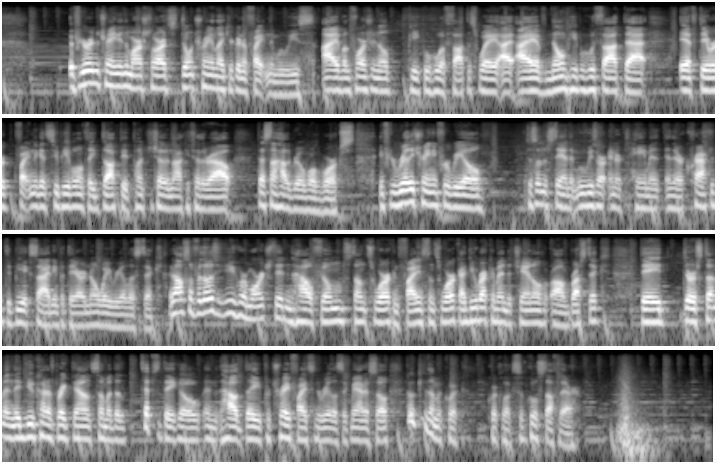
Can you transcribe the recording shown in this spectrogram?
If you're in training in the martial arts, don't train like you're gonna fight in the movies. I've unfortunately known people who have thought this way. I, I have known people who thought that if they were fighting against two people, if they ducked, they'd punch each other, knock each other out. That's not how the real world works. If you're really training for real, just understand that movies are entertainment and they're crafted to be exciting, but they are no way realistic. And also for those of you who are more interested in how film stunts work and fighting stunts work, I do recommend the channel um, Rustic. They, they're a stuntman, they do kind of break down some of the tips that they go and how they portray fights in a realistic manner. So go give them a quick, quick look, some cool stuff there.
